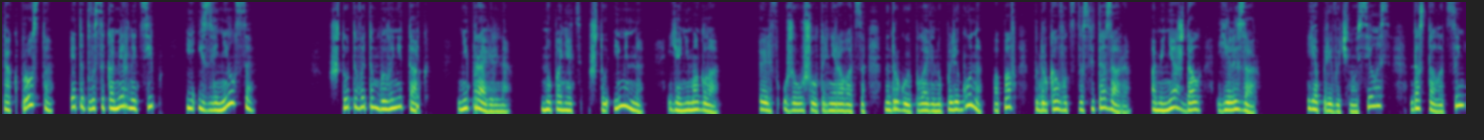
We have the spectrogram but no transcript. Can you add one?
«Так просто? Этот высокомерный тип и извинился?» Что-то в этом было не так, неправильно. Но понять, что именно, я не могла. Эльф уже ушел тренироваться на другую половину полигона, попав под руководство Светозара а меня ждал Елизар. Я привычно уселась, достала цинь,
